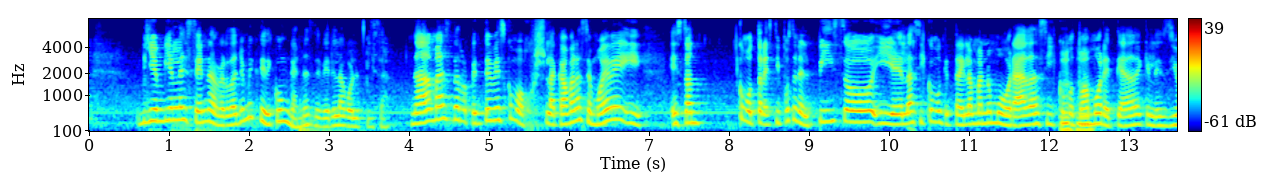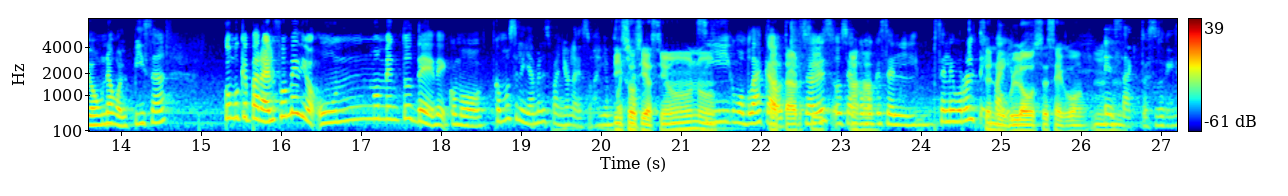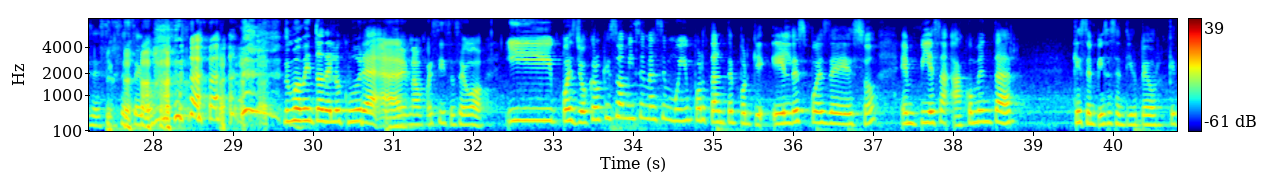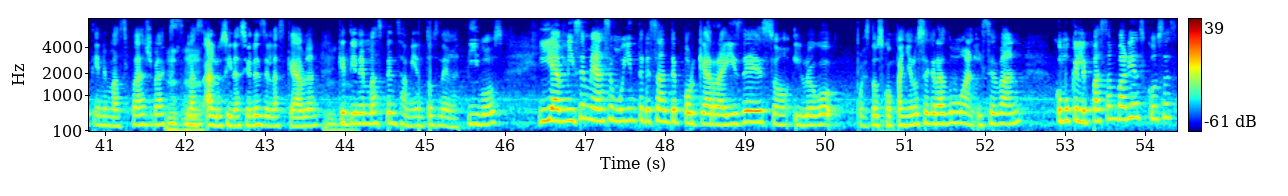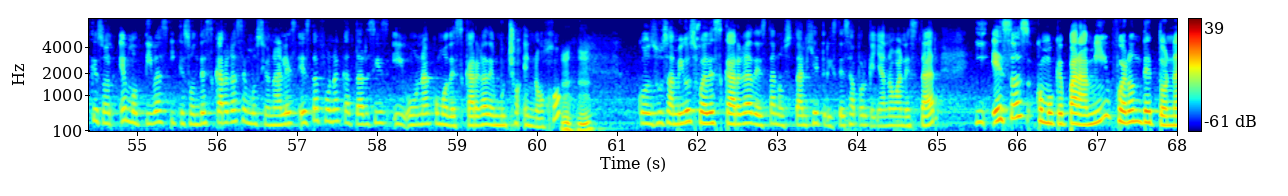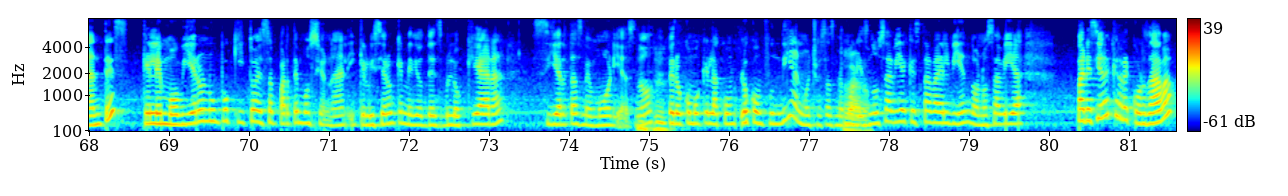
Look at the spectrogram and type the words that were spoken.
bien bien la escena, ¿verdad? Yo me quedé con ganas de ver la golpiza. Nada más de repente ves como la cámara se mueve y están como tres tipos en el piso y él así como que trae la mano morada, así como toda Ujú. moreteada de que les dio una golpiza. Como que para él fue medio un momento de, de como, ¿cómo se le llama en español a eso? Ay. Disociación o Sí, como blackout, catarsis, ¿sabes? O sea, como que se, se le borró el tape se ahí. nubló, se cegó. Exacto, eso es lo que quise decir, se cegó. de un momento de locura. Ay, no, pues sí, se cegó. Y pues yo creo que eso a mí se me hace muy importante porque él después de eso empieza a comentar que se empieza a sentir peor, que tiene más flashbacks, las alucinaciones de las que hablan, que tiene más pensamientos negativos. Y a mí se me hace muy interesante porque a raíz de eso, y luego pues los compañeros se gradúan y se van, como que le pasan varias cosas que son emotivas y que son descargas emocionales. Esta fue una catarsis y una como descarga de mucho enojo. Con sus amigos fue descarga de esta nostalgia y tristeza porque ya no van a estar. Y esos como que para mí fueron detonantes que le movieron un poquito a esa parte emocional y que lo hicieron que medio desbloqueara ciertas memorias, ¿no? Pero como que la lo confundían mucho esas memorias. Claro. No sabía qué estaba él viendo, no sabía... Pareciera que recordaba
